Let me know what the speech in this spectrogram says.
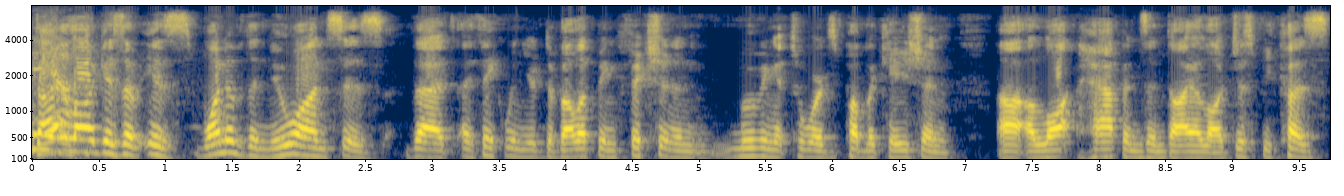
Dialogue is a, is one of the nuances that I think when you're developing fiction and moving it towards publication, uh, a lot happens in dialogue just because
